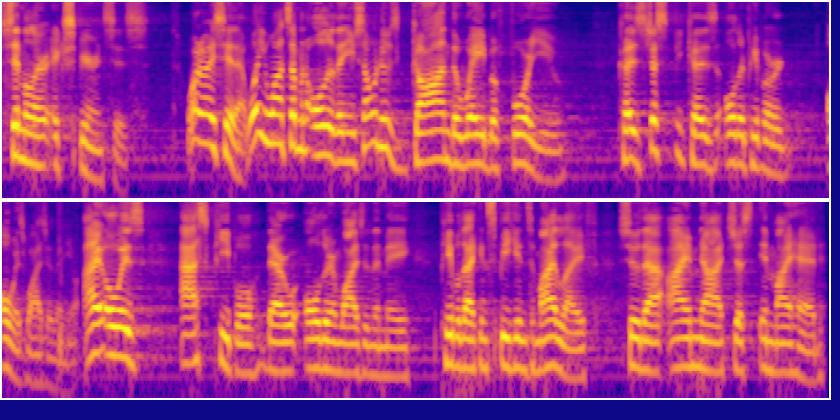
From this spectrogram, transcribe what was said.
similar experiences. Why do I say that? Well, you want someone older than you, someone who's gone the way before you. Because just because older people are always wiser than you. I always ask people that are older and wiser than me, people that can speak into my life so that I'm not just in my head.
